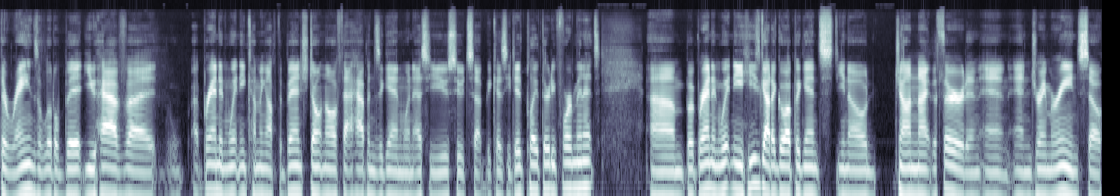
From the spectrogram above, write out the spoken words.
the reins a little bit. You have uh, Brandon Whitney coming off the bench. Don't know if that happens again when SUU suits up because he did play 34 minutes. Um, but Brandon Whitney, he's got to go up against you know John Knight III and and and Dre Marin. So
